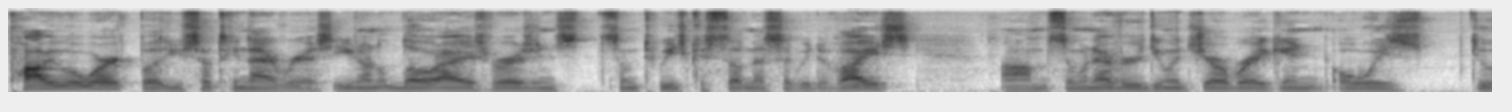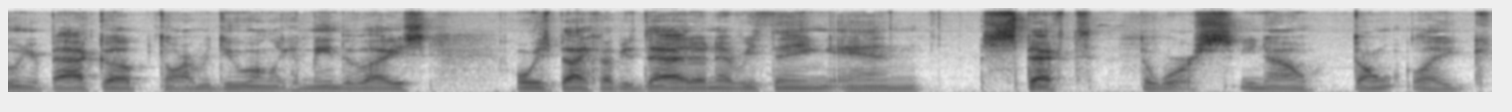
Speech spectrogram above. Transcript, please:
probably will work, but you're still taking that risk. Even on the lower iOS versions, some tweaks could still mess up your device. Um, so whenever you're doing jailbreaking, always doing your backup. Don't ever do on like a main device. Always back up your data and everything, and expect the worst. You know, don't like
